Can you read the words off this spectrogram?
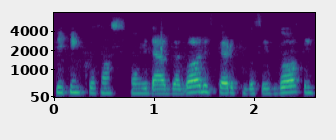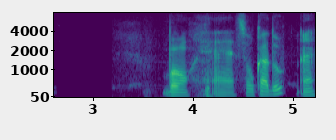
fiquem com os nossos convidados agora, espero que vocês gostem. Bom, é, sou o Cadu, né?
